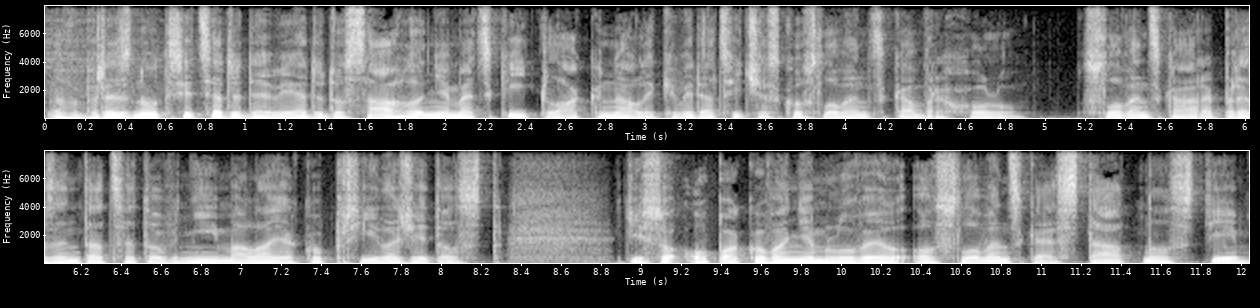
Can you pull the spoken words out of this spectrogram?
V březnu 39 dosáhl německý tlak na likvidaci Československa vrcholu. Slovenská reprezentace to vnímala jako příležitost. Tiso opakovaně mluvil o slovenské státnosti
